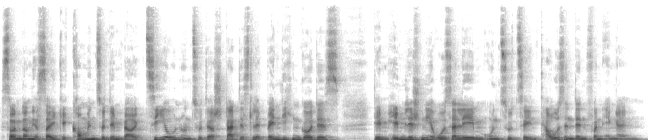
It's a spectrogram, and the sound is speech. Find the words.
Sondern ihr seid gekommen zu dem Berg Zion und zu der Stadt des lebendigen Gottes, dem himmlischen Jerusalem und zu Zehntausenden von Engeln.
